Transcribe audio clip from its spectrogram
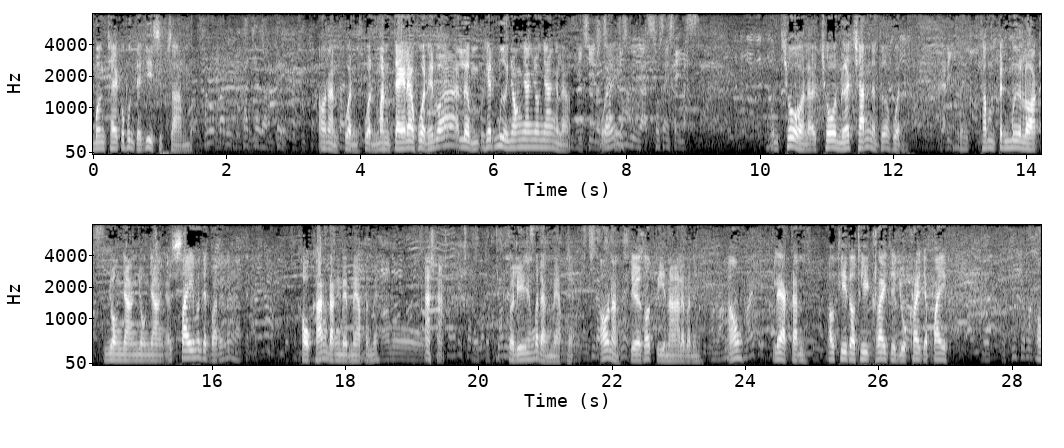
เมืองชัยก็เพิ่งจะ 23 เอานั่นพวนพวนมันใจแล้วพวนเห็นว่าเริ่มเห็ดมือย่องย่างย่องย่างกันแล้วเว้ยมันโชว์แล้วโชว์เหนือชั้นน่ะตัวพวนทำเป็นมือหลอกย่องย่างย่องย่างใส่มันจากบัดนี้นะเขาค้างดังแมบแมบมันไหมตัวลียังไม่ดังแมบแท้เอานั่นเจอเขาตีนาอะไรบ้านี้เอาแลกกัน เอาทีต่อทีใครจะอยู่ใครจะไปเอา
